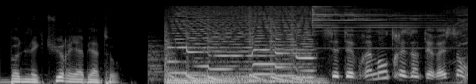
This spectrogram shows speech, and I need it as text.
Bonne lecture et à bientôt. C'était vraiment très intéressant.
